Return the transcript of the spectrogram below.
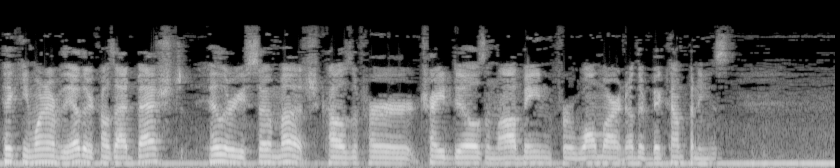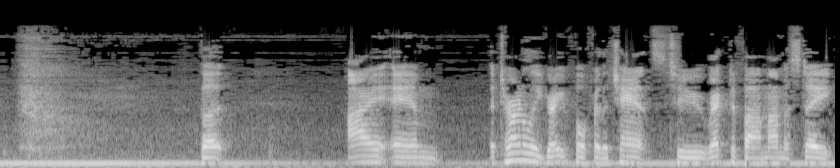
picking one over the other because I'd bashed Hillary so much because of her trade deals and lobbying for Walmart and other big companies. but I am eternally grateful for the chance to rectify my mistake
